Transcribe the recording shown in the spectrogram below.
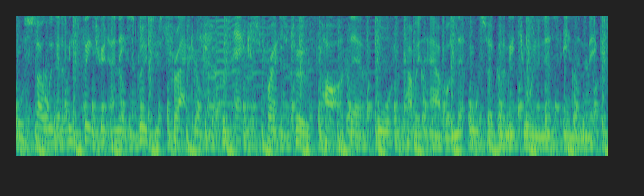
Also, we're going to be featuring an exclusive track from Express Truth, part of their forthcoming album. They're also going to be joining us in the mix.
